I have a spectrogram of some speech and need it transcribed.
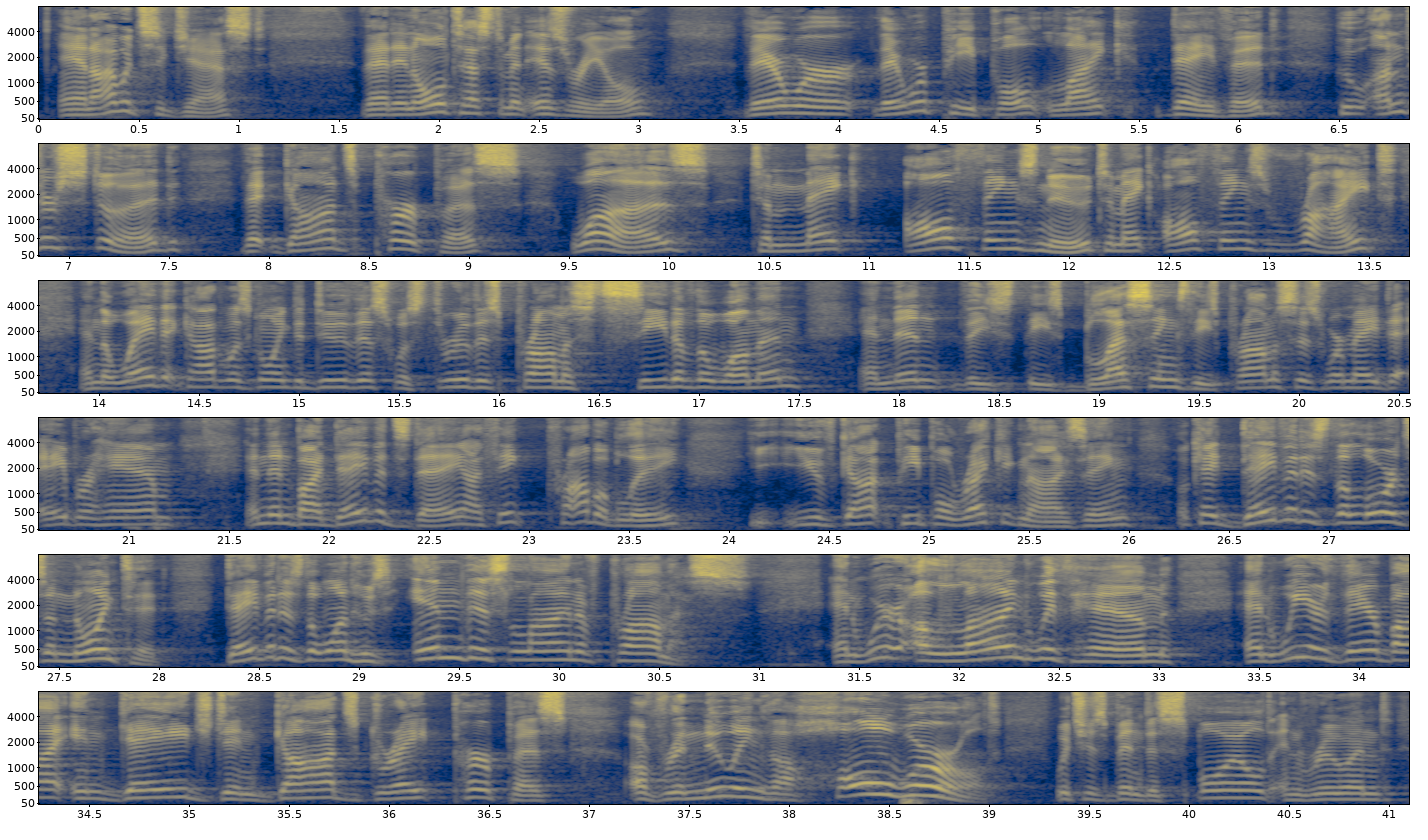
And I would suggest that in Old Testament Israel, there were, there were people like David who understood that God's purpose was to make all things new, to make all things right. And the way that God was going to do this was through this promised seed of the woman. And then these, these blessings, these promises were made to Abraham. And then by David's day, I think probably you've got people recognizing okay, David is the Lord's anointed. David is the one who's in this line of promise. And we're aligned with him, and we are thereby engaged in God's great purpose of renewing the whole world which has been despoiled and ruined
